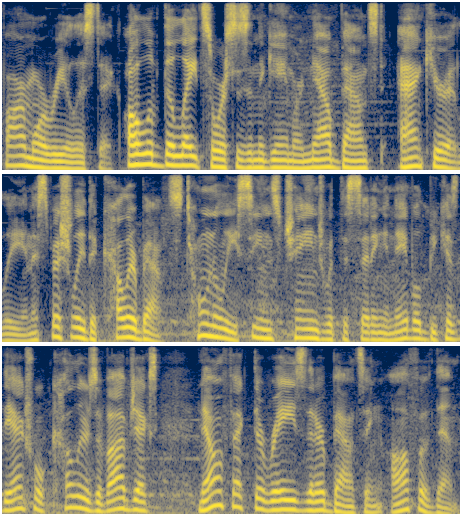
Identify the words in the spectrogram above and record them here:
far more realistic. All of the light sources in the game are now bounced accurately and especially the color bounce. Tonally, scenes change with the setting enabled because the actual colors of objects now affect the rays that are bouncing off of them.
